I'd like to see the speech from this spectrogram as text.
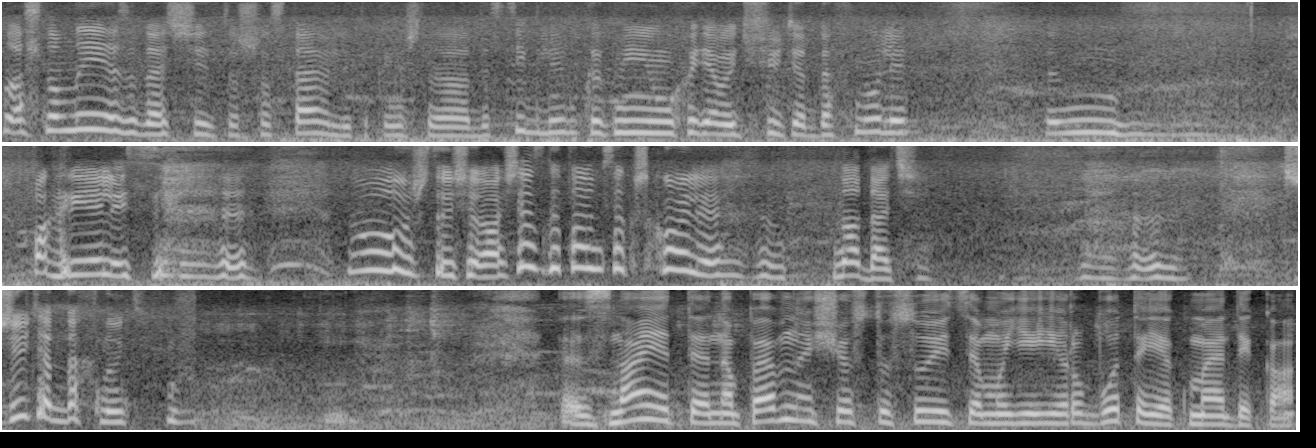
Основные задачи, то, что ставили, это, конечно, достигли. Как минимум, хотя бы чуть-чуть отдохнули. М, Погрелись. Ну, что еще? А сейчас готовимся к школе на даче. Чуть-чуть отдохнуть. Знаєте, напевно, що стосується моєї роботи як медика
